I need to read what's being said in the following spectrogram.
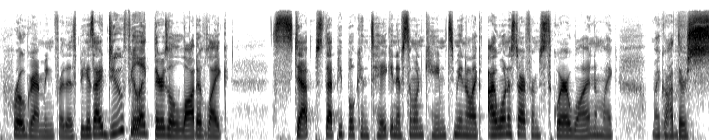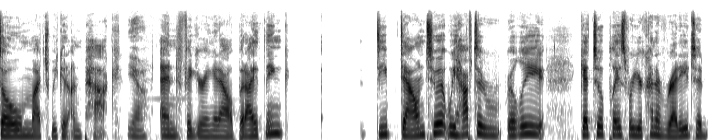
programming for this because I do feel like there's a lot of like steps that people can take. And if someone came to me and they're like, I want to start from square one, I'm like, oh my God, there's so much we could unpack Yeah. and figuring it out. But I think deep down to it, we have to really get to a place where you're kind of ready to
